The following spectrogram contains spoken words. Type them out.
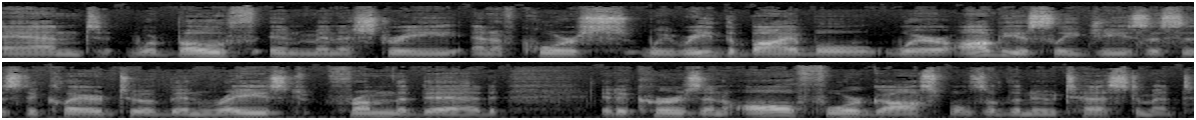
and we're both in ministry. And of course, we read the Bible where obviously Jesus is declared to have been raised from the dead. It occurs in all four Gospels of the New Testament.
